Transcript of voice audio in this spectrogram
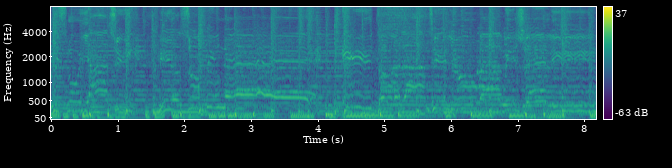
Mi smo jači i od sudbine. I dobar dan ti ljubavi želim.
